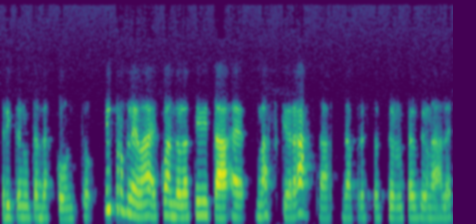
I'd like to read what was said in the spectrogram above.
ritenuta d'acconto. Il problema è quando l'attività è mascherata da prestazione occasionale,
